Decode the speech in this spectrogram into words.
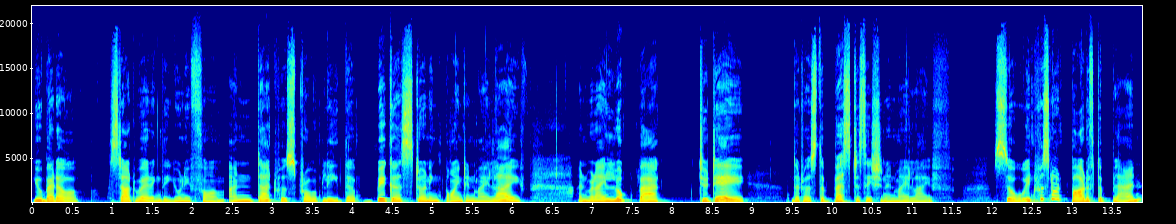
you better start wearing the uniform. And that was probably the biggest turning point in my life and when I look back today, that was the best decision in my life. So it was not part of the plan,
